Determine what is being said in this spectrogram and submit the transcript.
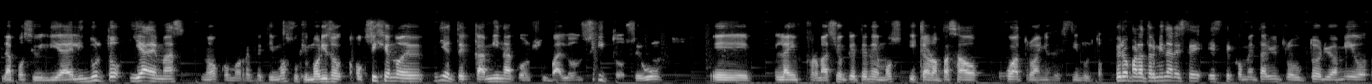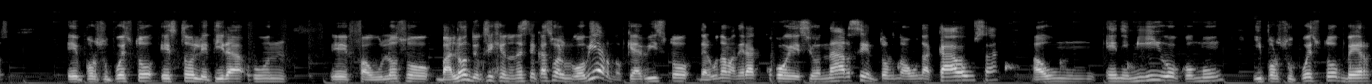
la posibilidad del indulto y además, ¿no? como repetimos, Fujimori es oxígeno dependiente, camina con su baloncito, según eh, la información que tenemos y claro, han pasado cuatro años de este. Pero para terminar este, este comentario introductorio, amigos, eh, por supuesto, esto le tira un eh, fabuloso balón de oxígeno, en este caso al gobierno, que ha visto de alguna manera cohesionarse en torno a una causa, a un enemigo común y por supuesto ver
